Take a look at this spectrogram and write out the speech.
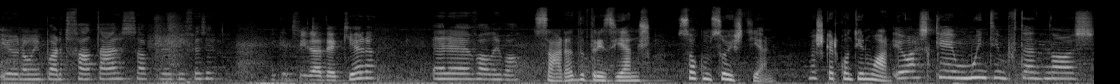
eu não me importo faltar só para vir fazer. E que atividade é que era? Era voleibol. Sara, de 13 anos, só começou este ano, mas quer continuar. Eu acho que é muito importante nós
